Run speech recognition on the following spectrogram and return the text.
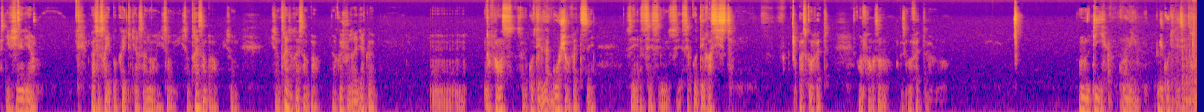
c'est difficile à dire. Ce serait hypocrite de dire ça. Non, ils sont, ils sont très sympas. Ils sont, ils sont très très sympas. Alors que je voudrais dire que en France, c'est le côté de la gauche, en fait, c'est le côté raciste. Parce qu'en fait, en France, hein, parce qu'en fait, euh, on dit qu'on est du côté des étrangers,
